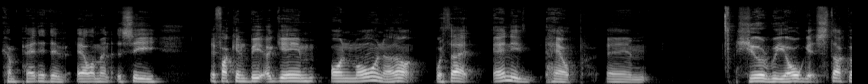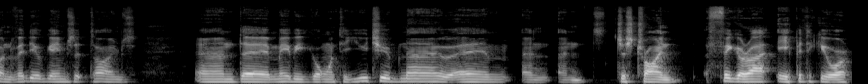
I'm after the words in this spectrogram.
competitive element to see if I can beat a game on my own or not without any help. Um, sure, we all get stuck on video games at times, and uh, maybe go onto YouTube now um, and and just try and figure out a particular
